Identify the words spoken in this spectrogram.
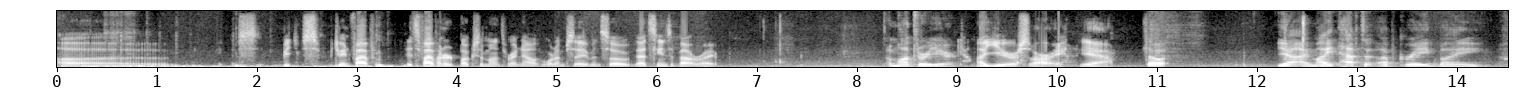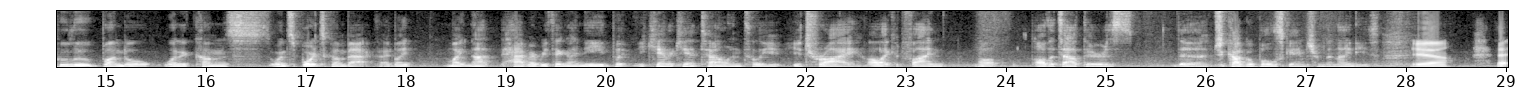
uh, s- be- s- between five, it's 500 bucks a month right now is what I'm saving. So that seems about right. A month or a year. A year, sorry. Yeah. So Yeah, I might have to upgrade my Hulu bundle when it comes when sports come back. I might might not have everything I need, but you kind of can't tell until you, you try. All I could find, well, all that's out there is the Chicago Bulls games from the '90s. Yeah. Uh,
